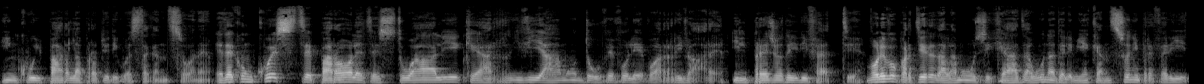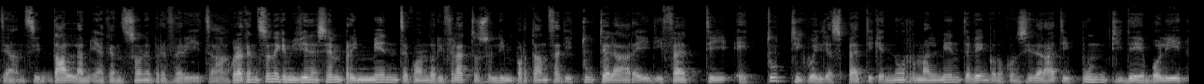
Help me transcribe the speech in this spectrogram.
in cui parla proprio di questa canzone. Ed è con queste parole testuali che arriviamo dove volevo arrivare. Il pregio dei difetti. Volevo partire dalla musica, da una delle mie canzoni preferite, anzi dalla mia canzone preferita, quella canzone che mi viene sempre in mente quando rifletto sull'importanza di tutelare i difetti e tutti quegli aspetti che normalmente vengono considerati punti deboli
